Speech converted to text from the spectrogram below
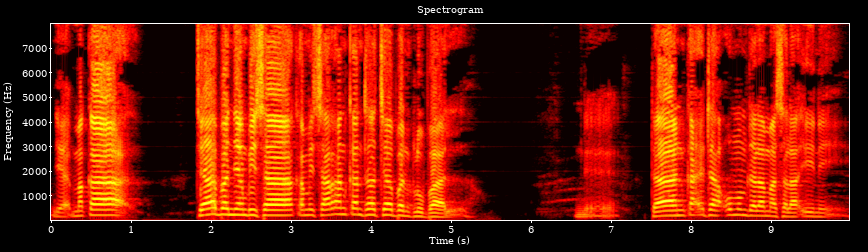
ya maka jawaban yang bisa kami sarankan adalah jawaban global. Ya, dan kaidah umum dalam masalah ini,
